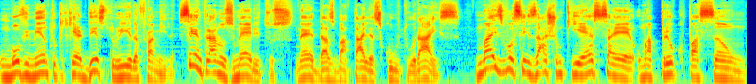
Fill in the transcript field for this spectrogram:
um movimento que quer destruir a família. Sem entrar nos méritos, né, das batalhas culturais, mas vocês acham que essa é uma preocupação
